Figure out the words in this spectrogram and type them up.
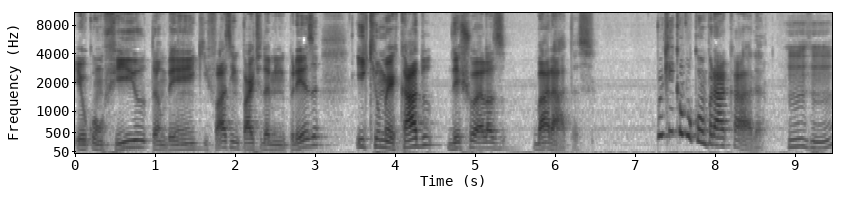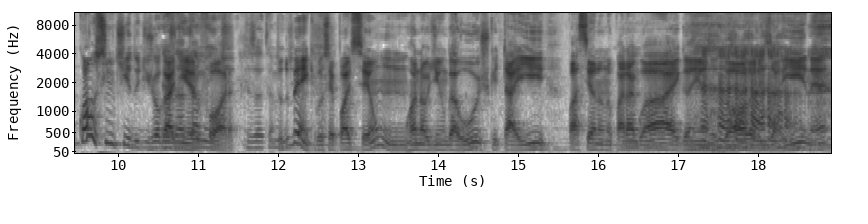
eu confio também, que fazem parte da minha empresa e que o mercado deixou elas baratas. Por que, que eu vou comprar cara? Uhum. Qual o sentido de jogar dinheiro Exatamente, fora? Exatamente. Tudo bem que você pode ser um Ronaldinho Gaúcho que tá aí passeando no Paraguai, Uhum. ganhando dólares aí, né?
